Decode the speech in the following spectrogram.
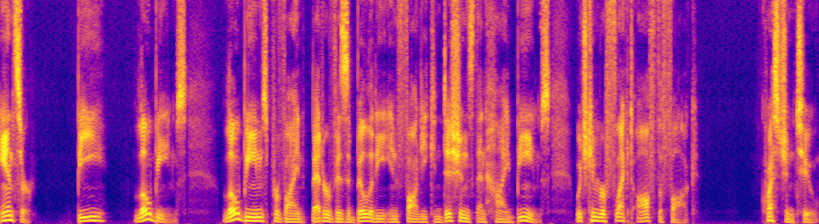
Answer B. Low beams. Low beams provide better visibility in foggy conditions than high beams, which can reflect off the fog. Question 2.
